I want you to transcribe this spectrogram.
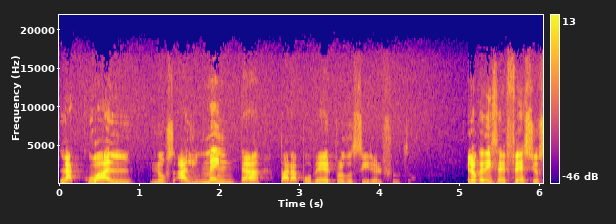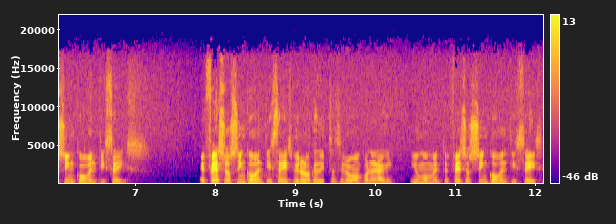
la cual nos alimenta para poder producir el fruto. Es lo que dice Efesios 5:26. Efesios 5:26, mira lo que dice, si lo vamos a poner aquí en un momento. Efesios 5:26,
